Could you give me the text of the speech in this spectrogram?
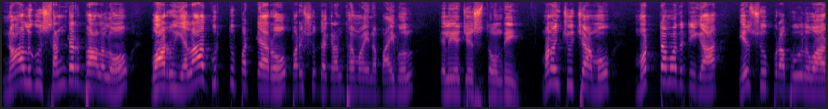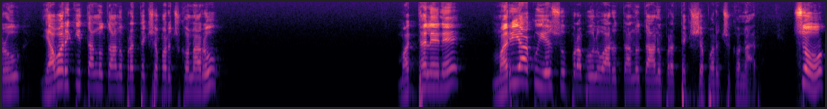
నాలుగు సందర్భాలలో వారు ఎలా గుర్తుపట్టారో పరిశుద్ధ గ్రంథమైన బైబుల్ తెలియజేస్తోంది. మనం చూచాము మొట్టమొదటిగా యేసు ప్రభువుల వారు ఎవరికి తను తాను ప్రత్యక్షపరుచుకున్నారు? మధ్యలేనే మరియాకు యేసు ప్రభువుల వారు తను తాను ప్రత్యక్షపరుచుకున్నారు. సో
